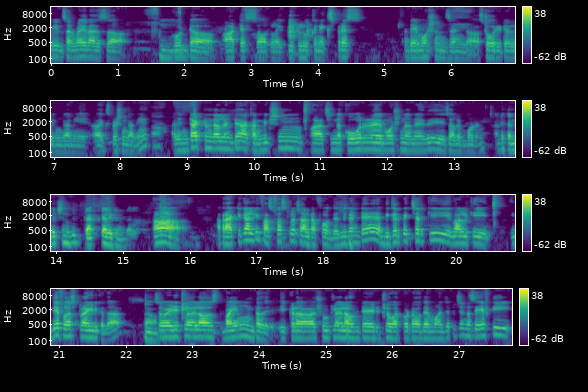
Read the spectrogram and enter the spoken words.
we'll survive as good artist are like people who can express the emotions and story telling కానీ ఎక్స్ప్రెషన్ కానీ. అది ఇంటాక్ట్ ఉండాలంటే ఆ కన్విక్షన్ ఆ చిన్న కోర్ ఎమోషన్ అనేది చాలా ఇంపార్టెంట్ అంటే కన్విక్షన్ విత్ ప్రాక్టికాలిటీ ఉండాలి. ఆ ప్రాక్టికాలిటీ ఫస్ట్ ఫస్ట్లో చాలా టఫ్ అవుతుంది ఎందుకంటే బిగ్గర్ పిక్చర్కి వాళ్ళకి ఇదే ఫస్ట్ రైడ్ కదా. సో ఎడిట్లో ఇలా వస్- భయం ఉంటది. ఇక్కడ షూట్లో ఇలా ఉంటే ఎడిట్లో వర్కౌట్ అవుదేమో అని చెప్పి చిన్న సేఫ్టీ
